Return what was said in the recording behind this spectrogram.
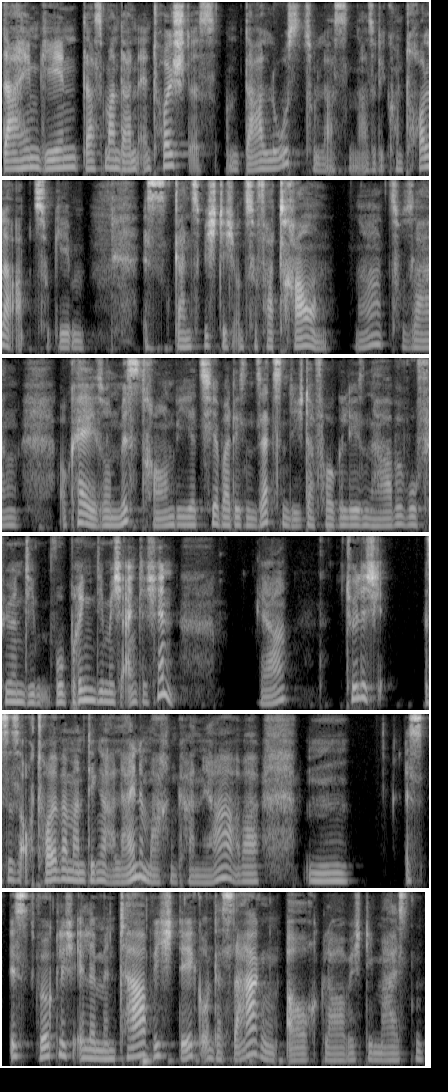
dahin gehen, dass man dann enttäuscht ist und da loszulassen, also die Kontrolle abzugeben, ist ganz wichtig und zu vertrauen. Ne, zu sagen, okay, so ein Misstrauen wie jetzt hier bei diesen Sätzen, die ich da vorgelesen habe, wo führen die, wo bringen die mich eigentlich hin? Ja, natürlich ist es auch toll, wenn man Dinge alleine machen kann, ja, aber mh, mm, es ist wirklich elementar wichtig und das sagen auch, glaube ich, die meisten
